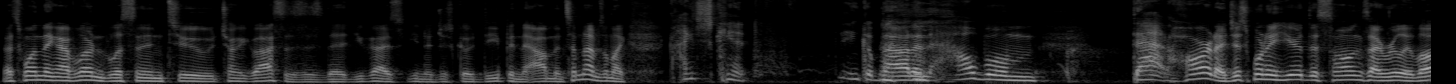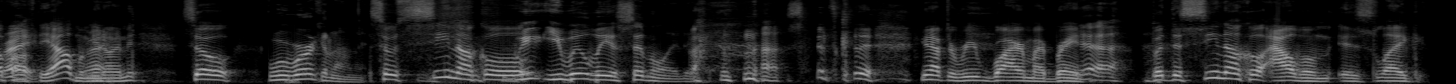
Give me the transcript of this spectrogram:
that's one thing I've learned listening to Chunky Glasses is that you guys, you know, just go deep in the album. And sometimes I'm like, I just can't think about an album that hard. I just want to hear the songs I really love Right, off the album. You know what I mean? So We're working on it. so C Knuckle. We, you will be assimilated. it's gonna you're gonna have to rewire my brain. Yeah. But the C Knuckle album is like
